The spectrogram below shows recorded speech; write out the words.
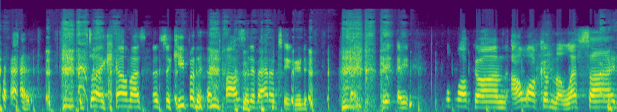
that, it's like how am I supposed to keep a positive attitude? It's like, hey, we'll walk on. I'll walk on the left side.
